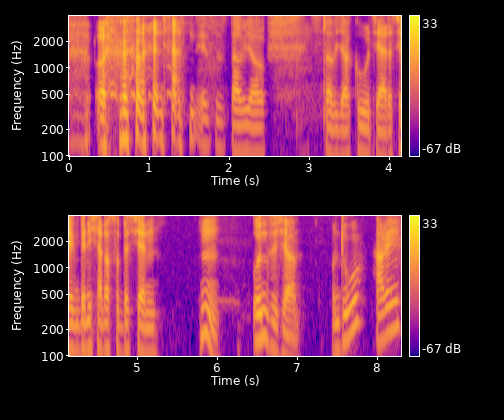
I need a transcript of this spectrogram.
Und dann ist es, glaube ich, auch, ist, glaube ich, auch gut. Ja, deswegen bin ich ja noch so ein bisschen hm, unsicher. Und du, Harry?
